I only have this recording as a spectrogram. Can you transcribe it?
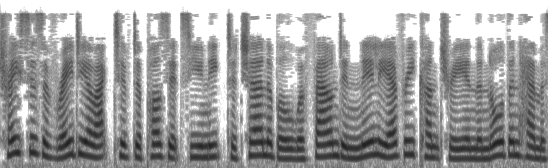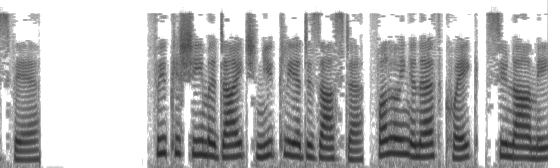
traces of radioactive deposits unique to Chernobyl were found in nearly every country in the Northern Hemisphere. Fukushima Daiichi nuclear disaster, following an earthquake, tsunami,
